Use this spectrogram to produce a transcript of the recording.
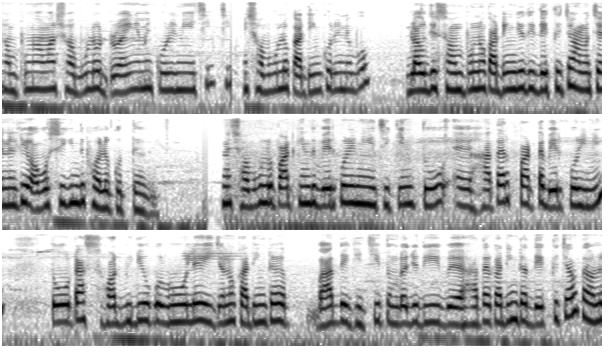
সম্পূর্ণ আমার সবগুলো ড্রয়িং আমি করে নিয়েছি। আমি সবগুলো কাটিং করে নেব। ব্লাউজের সম্পূর্ণ কাটিং যদি দেখতে চাও, আমার চ্যানেলটি অবশ্যই কিন্তু ফলো করতে হবে। এখানে সবগুলো পার্ট কিন্তু বের করে নিয়েছি, কিন্তু হাতার পার্টটা বের করিনি। তো ওটা শর্ট ভিডিও করব বলে এই জন্য কাটিংটা বাদ রেখেছি। তোমরা যদি হাতার কাটিংটা দেখতে চাও, তাহলে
